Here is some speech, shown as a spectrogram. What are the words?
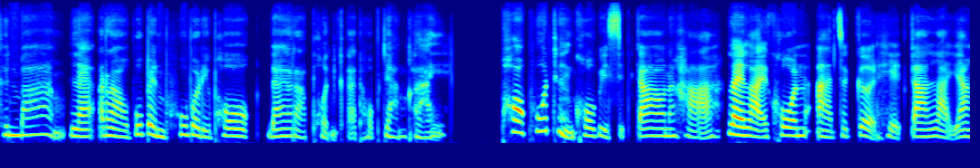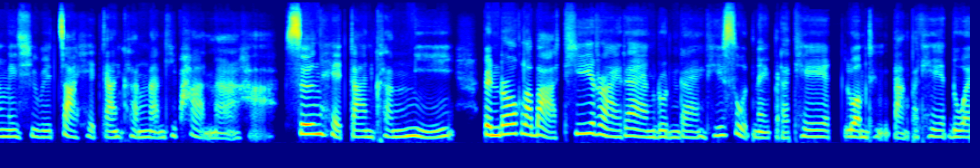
ขึ้นบ้าง และเราผู้เป็นผู้บริโภคได้รับผลกระทบอย่างไร พอพูดถึงโควิด -19 นะคะ หลายๆ คนอาจจะเกิดเหตุการณ์หลายอย่างในชีวิตจากเหตุการณ์ครั้งนั้นที่ผ่านมาค่ะ ซึ่งเหตุการณ์ครั้งนี้เป็นโรคระบาดที่ร้ายแรงรุนแรงที่สุดในประเทศ รวมถึงต่างประเทศด้วย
